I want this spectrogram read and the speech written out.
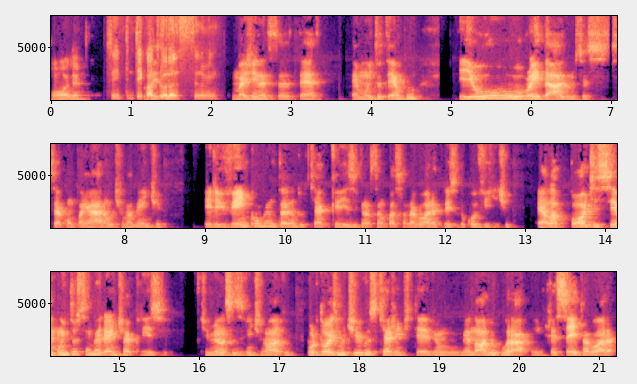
Olha. Sim, 34 anos, se não me engano. Imagina, é, é muito tempo. E o Ray Dalio, não sei se vocês acompanharam ultimamente, ele vem comentando que a crise que nós estamos passando agora, a crise do Covid, ela pode ser muito semelhante à crise de 1929 por dois motivos que a gente teve um enorme buraco em receita agora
